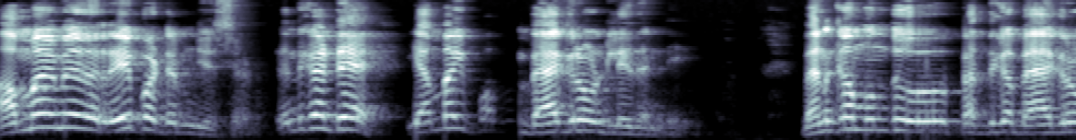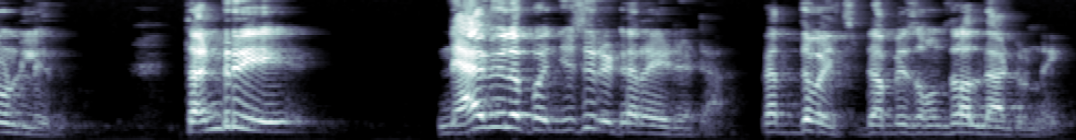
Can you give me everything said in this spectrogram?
అమ్మాయి మీద రేప్ అటెంప్ట్ చేశాడు. ఎందుకంటే ఈ అమ్మాయి పాపం బ్యాక్గ్రౌండ్ లేదండి. వెనక ముందు పెద్దగా బ్యాక్గ్రౌండ్ లేదు. తండ్రి నేవీలో పనిచేసి రిటైర్ అయ్యాడట. పెద్ద వయసు డెబ్బై సంవత్సరాలు దాటున్నాయి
